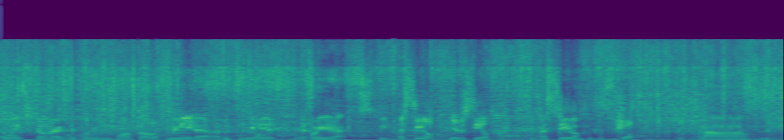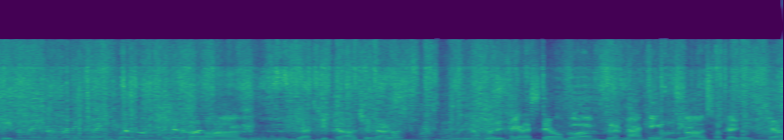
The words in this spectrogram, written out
Oh, wait, no. We need a. We need a. Where you at? A seal. You have a seal? A seal? Seal. Um. Um. Yeah, keep the out I got a sterile glove, and a backing gloves. Okay. Yeah.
